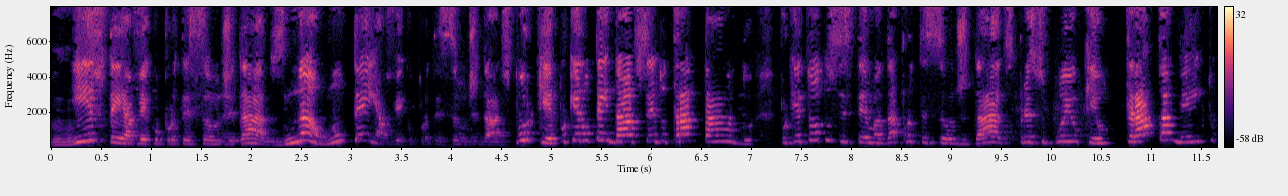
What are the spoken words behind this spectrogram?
Uhum. Isso tem a ver com proteção de dados? Não, não tem a ver com proteção de dados. Por quê? Porque não tem dados sendo tratado. Porque todo o sistema da proteção de dados pressupõe o quê? O tratamento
